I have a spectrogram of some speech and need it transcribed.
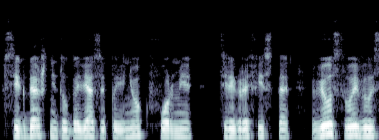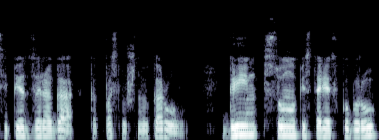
всегдашний долговязый паренек в форме телеграфиста вел свой велосипед за рога, как послушную корову. Грим сунул пистолет в кобуру,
